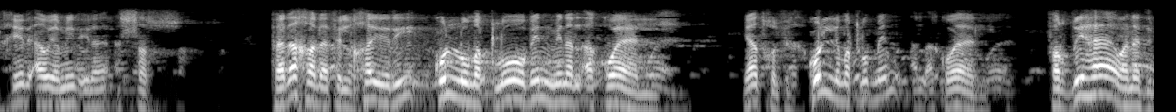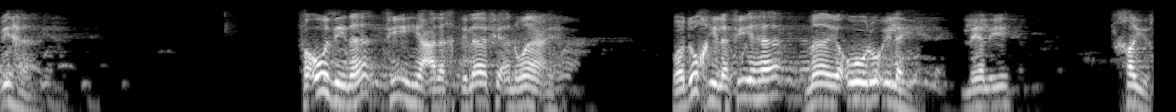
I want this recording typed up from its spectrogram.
الخير أو يميل إلى الشر. فدخل في الخير كل مطلوب من الأقوال. يدخل في كل مطلوب من الأقوال. فرضها وندبها. فأذن فيه على اختلاف أنواعه. ودخل فيها ما يؤول إليه اللي هي الإيه؟ الخير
